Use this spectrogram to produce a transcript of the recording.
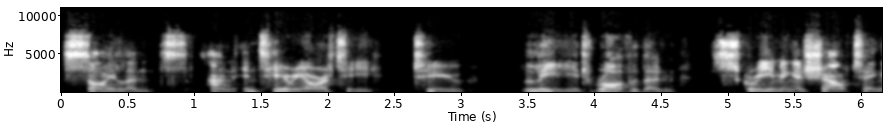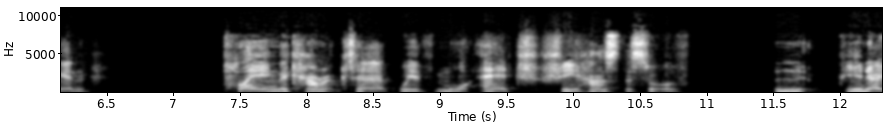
silence and interiority to lead rather than screaming and shouting and playing the character with more edge. She has the sort of, you know,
